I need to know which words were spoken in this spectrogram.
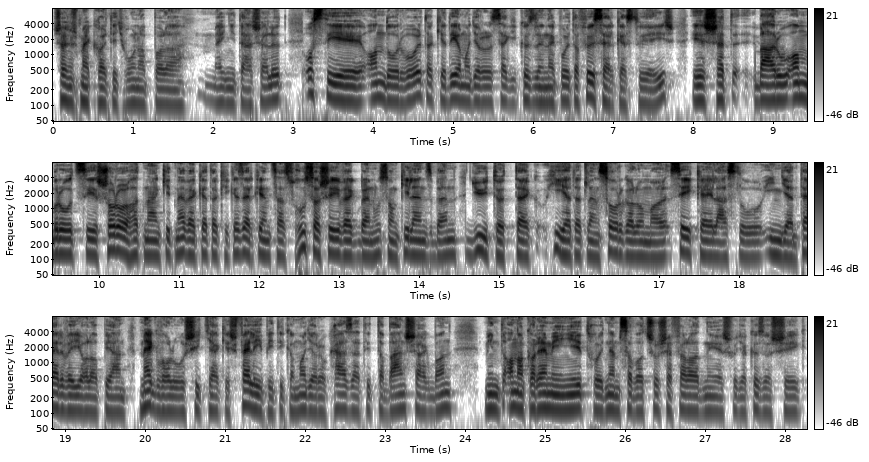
sajnos meghalt egy hónappal a megnyitás előtt. Oszti Andor volt, aki a Dél-Magyarországi közlőnek volt a főszerkesztője is, és hát Báró Ambróci, sorolhatnánk itt neveket, akik 1920-as években, 29-ben gyűjtöttek hihetetlen szorgalommal Székely László ingyen tervei alapján megvalósítják és felépítik a magyarok házát itt a bánságban, mint annak a reményét, hogy nem szabad sose feladni, és hogy a közösség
